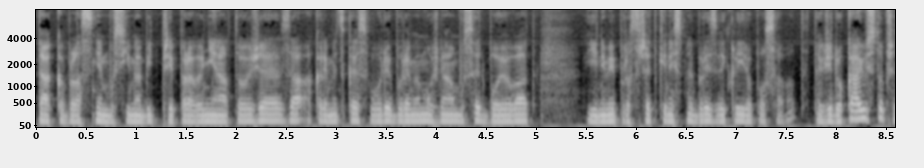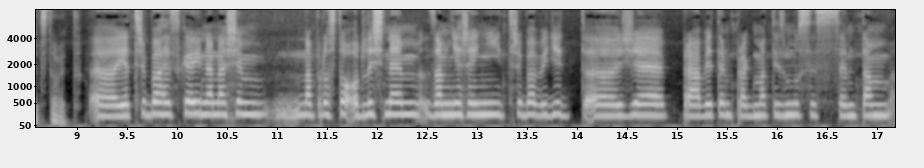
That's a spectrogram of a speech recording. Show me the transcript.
tak vlastně musíme být připraveni na to, že za akademické svobody budeme možná muset bojovat jinými prostředky, než jsme byli zvyklí doposavat. Takže dokážu si to představit. Eh, je třeba hezké i na našem naprosto odlišném zaměření třeba vidět, eh, že právě ten pragmatismus se sem tam eh,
